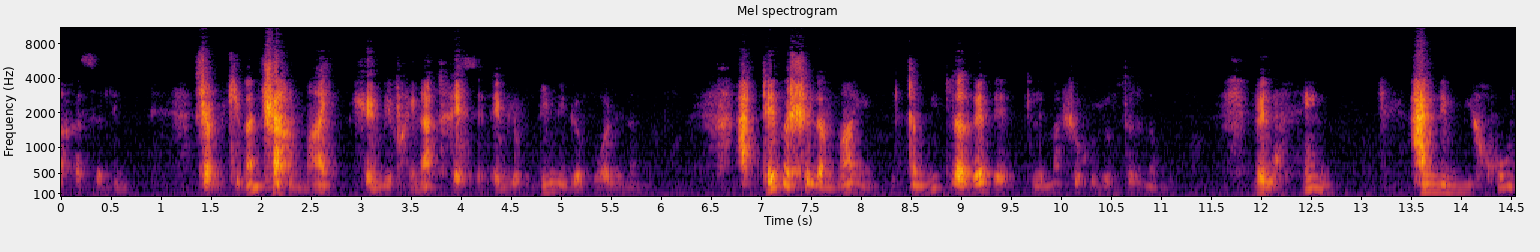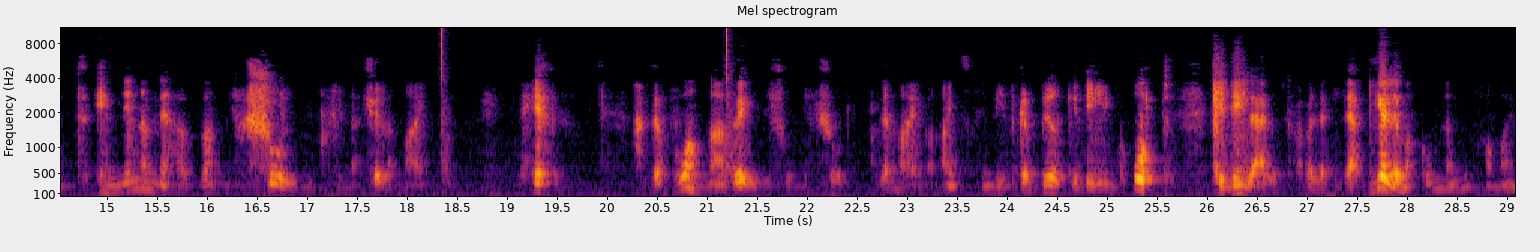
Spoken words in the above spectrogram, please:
החסדים. עכשיו, מכיוון שהמים, שהם בבחינת חסד, הם יורדים מגבוה לנמוך, הטבע של המים הוא תמיד לרדת למשהו יותר נמוך, ולכן הנמיכות איננה מהווה מכשול מבחינה של המים. להפך, הגבוה מהווה איזשהו מכשול למים, המים צריכים להתגבר כדי לגאות, כדי לעלות, אבל להגיע למקום נמוך המים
